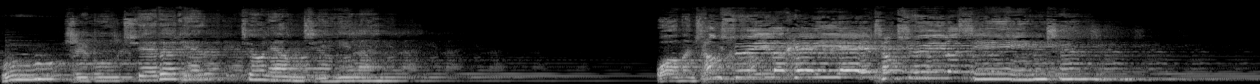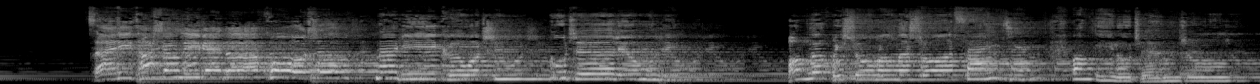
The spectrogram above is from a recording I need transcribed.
不知不觉的天就亮起来。我们唱睡了黑夜，唱睡了星辰。在你踏上离别的火车那一刻，我只顾着流泪，忘了挥手，忘了说再见，忘一路珍重。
